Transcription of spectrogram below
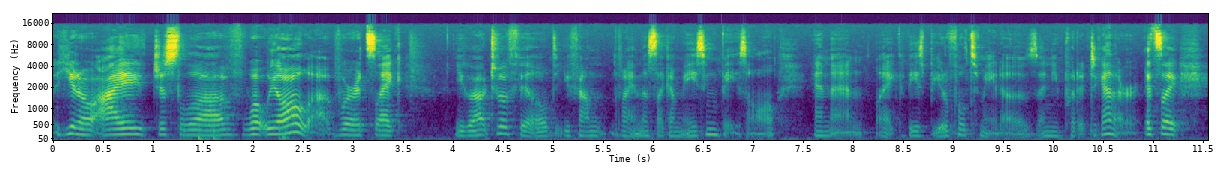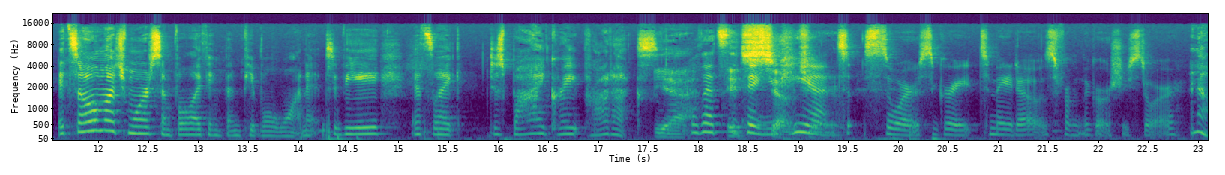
you know, I just love what we all love, where it's like you go out to a field, you found find this like amazing basil, and then like these beautiful tomatoes, and you put it together. It's like it's so much more simple, I think, than people want it to be. It's like just buy great products. Yeah. Well, that's the thing. so you can't true. source great tomatoes from the grocery store. No,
